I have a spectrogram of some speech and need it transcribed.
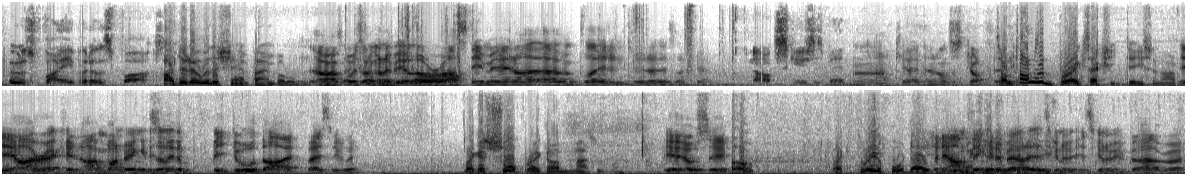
Fuck. It was funny, but it was fucked. I did it with a champagne bottle. Alright, boys. I'm gonna be a little rusty, man. I, I haven't played in two days. Okay. No excuses, man. Okay, then I'll just drop 30. Sometimes the break's actually decent. I Yeah, I reckon. I'm wondering. This will either be do or die, basically. Like a short break, not a massive one. Yeah, we'll see. Oh. Like three to four days. But now I'm thinking about it. It's gonna, it's gonna be bad, bro.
